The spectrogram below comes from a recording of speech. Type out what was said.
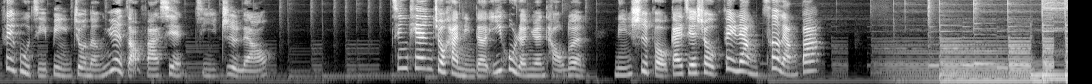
肺部疾病就能越早发现及治疗。今天就和您的医护人员讨论，您是否该接受肺量测量吧。Thank you.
